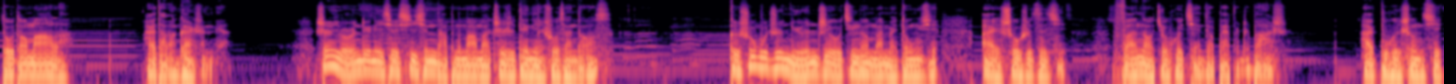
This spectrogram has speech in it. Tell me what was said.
都当妈了，还打扮干什么呀？”甚至有人对那些细心打扮的妈妈指指点点、说三道四。可殊不知，女人只有经常买买东西，爱收拾自己，烦恼就会减掉百分之八十，还不会生气，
